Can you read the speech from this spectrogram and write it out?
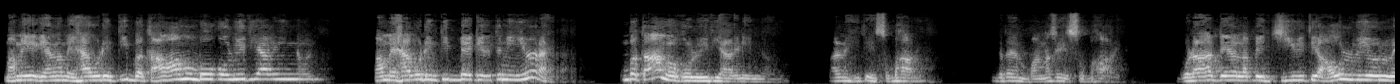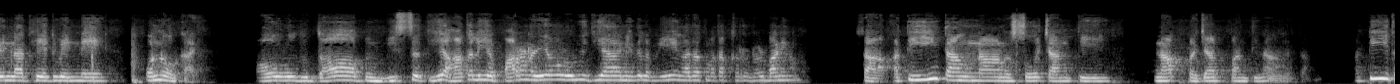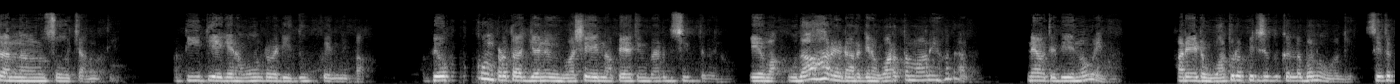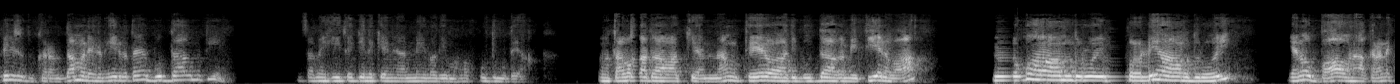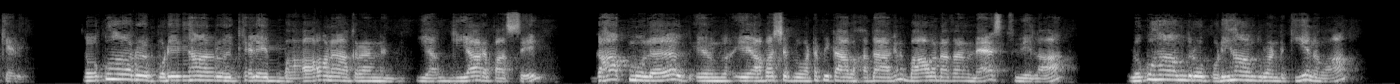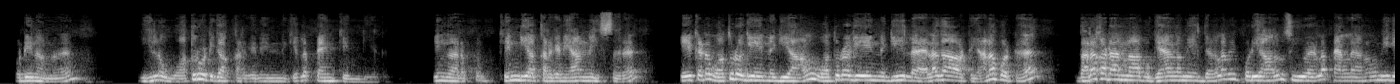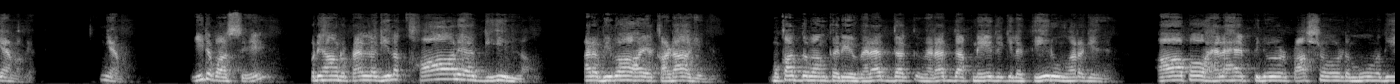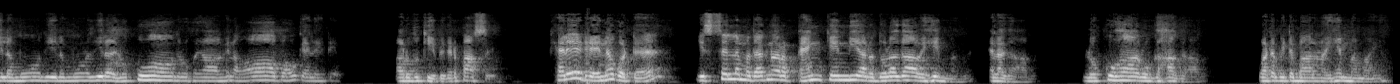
මම මේ ගැනම එහා ගොඩින් තිබ්බ තාම උඹ කොළුවේ තියාගෙන ඉන්නවනේ. මම එහා ගොඩින් තිබ්බේ කියලා එතන ඉවරයි. උඹ තාම කොළුවේ තියාගෙන ඉන්නවනේ. බලන්න හිතේ ස්වභාවය. ඒක තමයි මනසේ ස්වභාවය. ගොඩාක් දේවල් අපේ ජීවිතේ අවුල් වියුල් වෙන්නත් හේතු වෙන්නේ ඔන්න ඕකයි. අවුරුදු 10 20 30 40 පරණ දේවල් ඔළුවේ තියාගෙන ඉඳලා මේන් අදත් මතක් කර කර බණිනවා සා අතීතං නාන සෝචන්ති නප්පජප්පන්ති නාගතං. අතීතං නාන සෝචන්ති. අතීතය ගැන ඕන්ට වැඩි දුක් වෙන්න එපා. අපි ඔක්කොම ප්‍රතඥ වශයෙන් අපේ අතින් වැරදි සිද්ධ වෙනවා. ඒවා උදාහරයට අරගෙන වර්තමානය හදාගන්න. නැවතදී නොවෙන් හරියට වතුර පිරිසිදු කළ බනෝ වගේ. සිත පිරිසිදු කරන්න දමනය ඒකතය බුද්ධාගම තියෙන් සම හිත කියල කෙන යන්නේ වගේ මහ පුදුම දෙයක්. තව කතාවක් කියන්නම්. තේරවාදි බුද්ධාගමි තියෙනවා ලොකු හාමුදුරුවයි පොඩි හාමුදුරුවයි යන භාවනා කරන්න කැලේ. ලොකුහාරුව පොඩිහාරුව කැලේ භාවනා කරන්න ගියාර පස්සේ ගහක් මුල ඒ අවශ්‍ය වටපිටාව හදාගෙන භාවනා කරන්න ලෑස්ති වෙලා ලොකු හාමුදුරුව පොඩි හාමුදුරුවන්ට කියනවා පොඩි නම ඉහල වතුර ටිකක් කරගෙන ඉන්න කියලා පැන් කෙන්ඩියක ඉං අර කෙන්ඩියක් කරගෙන යන්න ඉස්සර ඒකට වතුර ගේන්න ගියාම වතුර ගේන්න ගිහිල්ලා ඇලගාවට යනකොට දර කඩන්න ආපු ගෑන් ළමයෙක් දැකලා මේ පොඩි හාමුදුරු සිවුර ඇරලා පැනලා යනවා මේ ගෑන් ළමයා. යම්. ඊට පස්සේ පොඩි හාමුදුරු පැනලා ගිහලා කාලයක් ගිහිල්ලා අර විවාහය කඩාගෙන මොකද්ද මං කරේ වැරද්දක් වැරද්දක් නේද කියලා තීරුම් අරගෙන ආපහු හැලහැප්පිලි වල ප්‍රශ්න වලට මූණ දීලා මූණ දීලා මූණ දීලා ලොකු හාමුදුරු හොයාගෙන ආපහු කැලේට එනවා. අරුදු කීපයකට පස්සේ කැලේට එනකොට ඉස්සෙල්ලම දක්න අර පැන් කෙන්ඩි අර දොළගාව එහෙම්ම එළගාව. ලොකු හාරු ගහගාව. වටපිට බලන එහෙමමයි.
